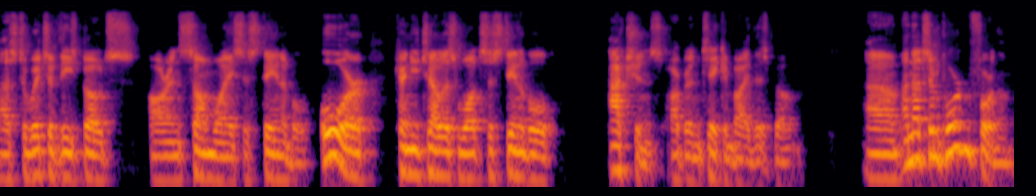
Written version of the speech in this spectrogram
as to which of these boats are in some way sustainable? Or can you tell us what sustainable actions are being taken by this boat? Um, and that's important for them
